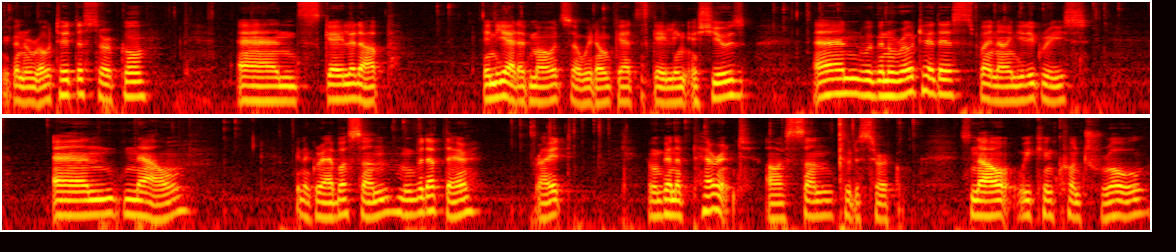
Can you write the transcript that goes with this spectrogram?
we're gonna rotate the circle and scale it up in the edit mode so we don't get scaling issues. And we're gonna rotate this by 90 degrees. And now we're gonna grab our sun move it up there right? And we're gonna parent our sun to the circle. So now we can control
